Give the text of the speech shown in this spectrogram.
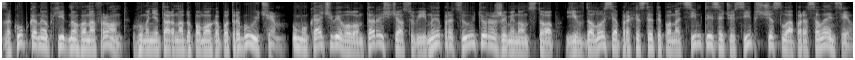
Закупка необхідного на фронт, гуманітарна допомога потребуючим. У Мукачеві волонтери з часу війни працюють у режимі нон-стоп. Їм вдалося прихистити понад 7 тисяч осіб з числа переселенців.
